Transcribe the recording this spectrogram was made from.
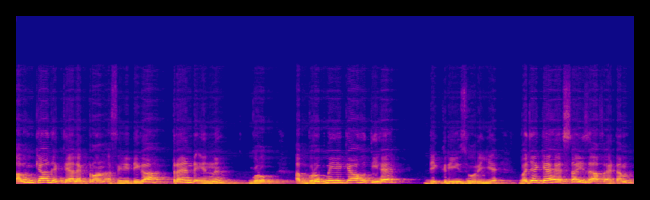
अब हम क्या देखते हैं? इलेक्ट्रॉन अफिनिटी का ट्रेंड इन ग्रुप। अब ग्रुप में ये क्या होती है? डिक्रीज हो रही है। वजह क्या है? साइज़ ऑफ़ एटम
